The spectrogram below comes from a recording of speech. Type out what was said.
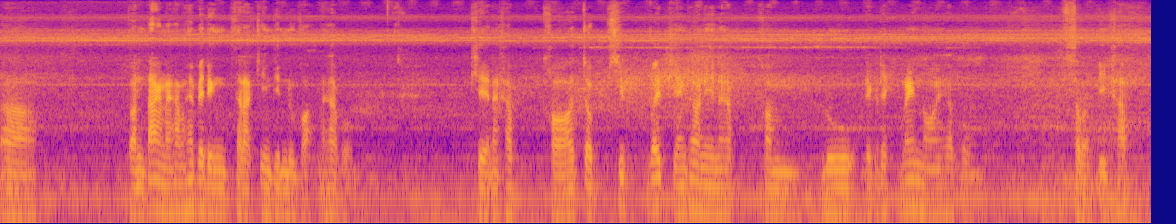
เอ่อ ก่อนตั้งนะครับ ให้ไปดึงสลักคิงพินดูก่อนนะครับผมโอเคนะครับ ขอจบคลิปไว้เพียงเท่านี้นะครับ ความรู้เล็กๆน้อยๆครับผม สวัสดีครับ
